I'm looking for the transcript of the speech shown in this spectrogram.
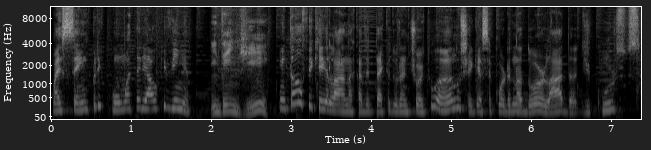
mas sempre com o material que vinha. Entendi. Então eu fiquei lá na Cadetec durante oito anos, cheguei a ser coordenador lá de cursos.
